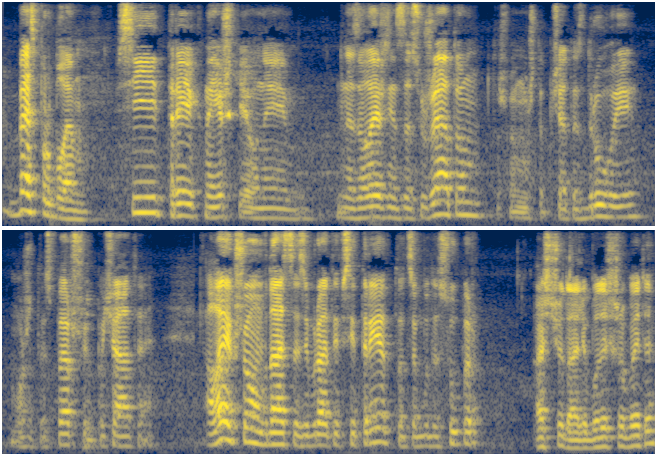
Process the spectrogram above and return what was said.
Без проблем. Всі три книжки вони незалежні за сюжетом, тож ви можете почати з другої, можете з першої почати. Але якщо вам вдасться зібрати всі три, то це буде супер. А що далі будеш робити?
